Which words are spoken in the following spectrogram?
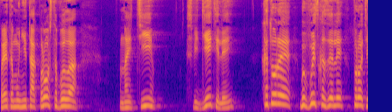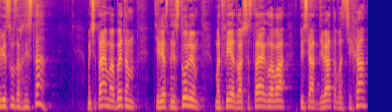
Поэтому не так просто было найти свидетелей, которые бы высказали против Иисуса Христа. Мы читаем об этом интересную историю Матфея 26 глава 59 стиха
